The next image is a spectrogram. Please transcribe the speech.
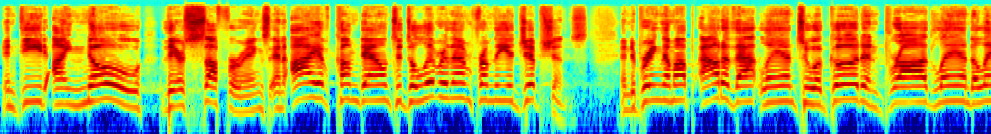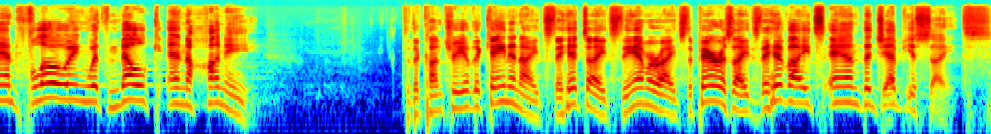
Indeed, I know their sufferings, and I have come down to deliver them from the Egyptians and to bring them up out of that land to a good and broad land, a land flowing with milk and honey. To the country of the Canaanites, the Hittites, the Amorites, the Perizzites, the Hivites, and the Jebusites.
